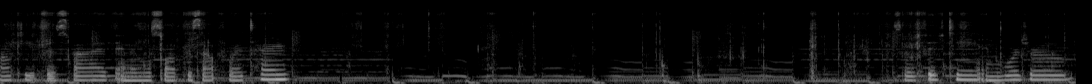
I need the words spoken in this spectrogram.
I'll keep this 5 and then we'll swap this out for a 10. So 15 in wardrobe.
